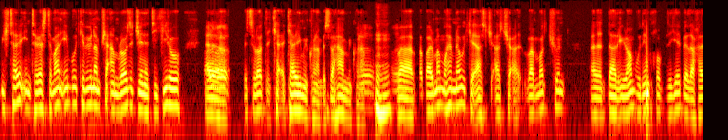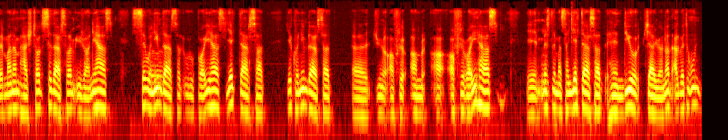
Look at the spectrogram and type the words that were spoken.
بیشتر اینترست من این بود که ببینم چه امراض ژنتیکی رو بله. به اصطلاح کری می‌کنم به اصطلاح هم می‌کنم. و برای من مهم نبود که از, چ- از چ- و ما چون در ایران بودیم خب دیگه بالاخره منم 83 درصدم ایرانی هست سه و نیم درصد اروپایی هست یک درصد یک و نیم درصد آفری... آمر- آفریقایی هست. مثل مثلا یک درصد هندی و جریانات البته اون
